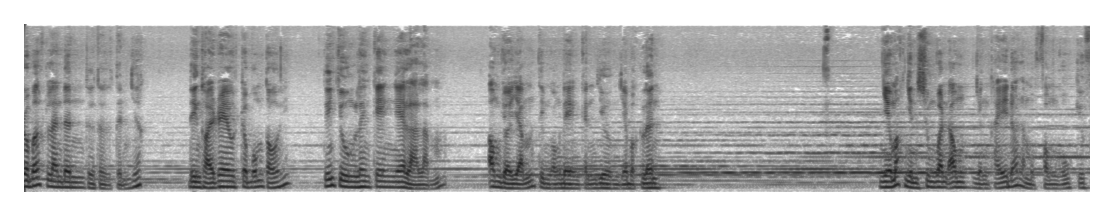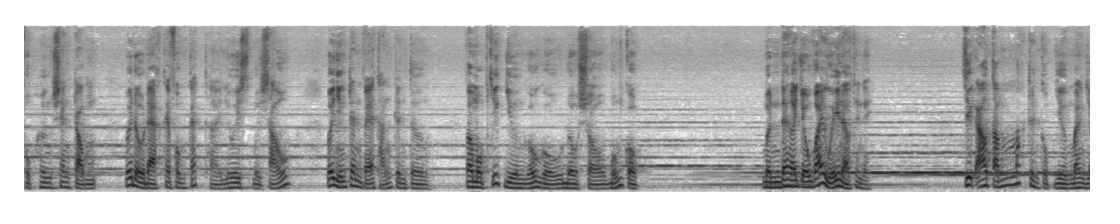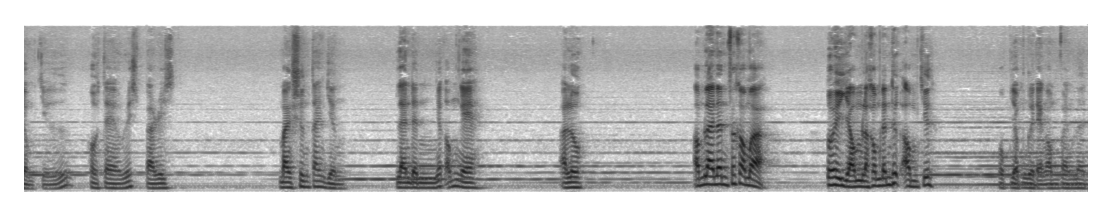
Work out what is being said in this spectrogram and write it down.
Robert Landon từ từ tỉnh giấc. Điện thoại reo trong bóng tối, tiếng chuông len keng nghe lạ lẫm. Ông dò dẫm tìm ngọn đèn cạnh giường và bật lên. Nhiều mắt nhìn xung quanh ông nhận thấy đó là một phòng ngủ kiểu phục hưng sang trọng với đồ đạc theo phong cách thời Louis XVI với những tranh vẽ thẳng trên tường và một chiếc giường gỗ gụ đồ sộ bốn cột. Mình đang ở chỗ quái quỷ nào thế này? Chiếc áo tắm mắc trên cục giường mang dòng chữ Hotel Ritz Paris. Màn sương tan dần, Landon nhấc ống nghe. Alo. Ông Landon phải không à? Tôi hy vọng là không đánh thức ông chứ. Một giọng người đàn ông vang lên.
